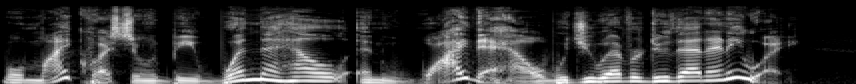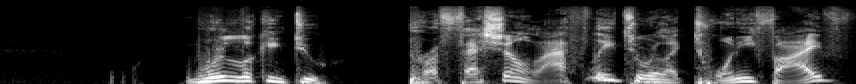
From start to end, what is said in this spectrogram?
Well, my question would be when the hell and why the hell would you ever do that anyway? We're looking to professional athletes who are like 25.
